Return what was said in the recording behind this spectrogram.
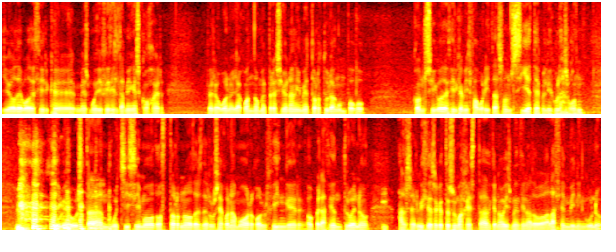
Yo debo decir que me es muy difícil también escoger, pero bueno, ya cuando me presionan y me torturan un poco, consigo decir que mis favoritas son siete películas Bond. y me gusta muchísimo Doctor No, Desde Rusia con Amor, Goldfinger, Operación Trueno, Al Servicio Secreto de Su Majestad, que no habéis mencionado a Lazenby ninguno,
